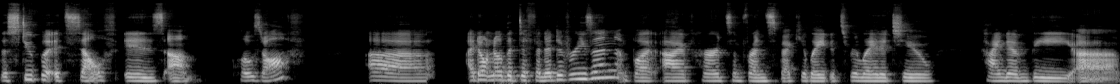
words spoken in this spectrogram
the stupa itself is um, closed off. Uh, I don't know the definitive reason, but I've heard some friends speculate it's related to kind of the uh,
